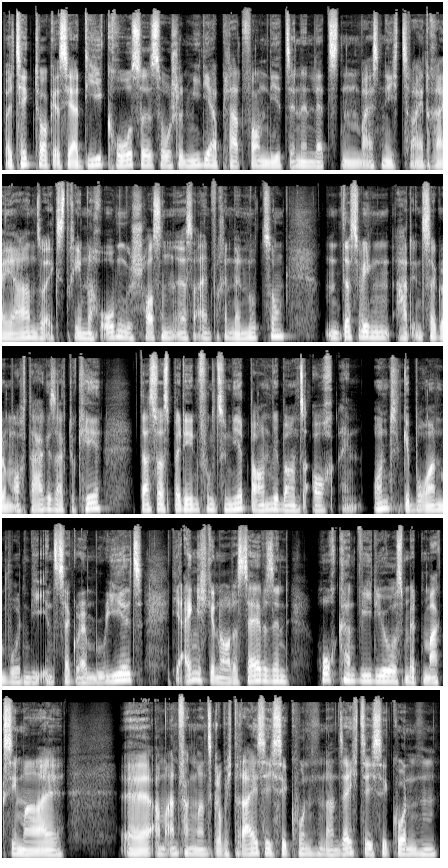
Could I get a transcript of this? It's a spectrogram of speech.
Weil TikTok ist ja die große Social-Media-Plattform, die jetzt in den letzten, weiß nicht, zwei, drei Jahren so extrem nach oben geschossen ist, einfach in der Nutzung. Und deswegen hat Instagram auch da gesagt, okay, das, was bei denen funktioniert, bauen wir bei uns auch ein. Und geboren wurden die Instagram Reels, die eigentlich genau dasselbe sind. Hochkant-Videos mit maximal, äh, am Anfang waren es, glaube ich, 30 Sekunden, dann 60 Sekunden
